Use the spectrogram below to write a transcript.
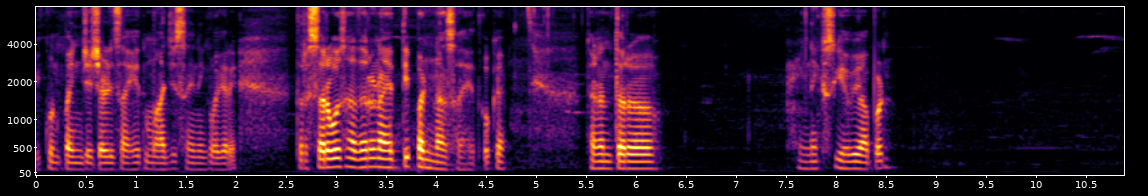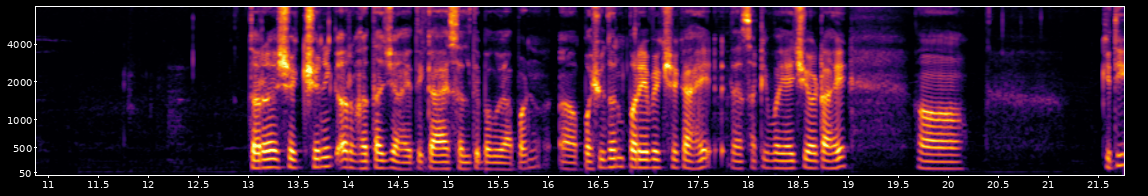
एकूण पंचेचाळीस आहेत माजी सैनिक वगैरे. तर सर्वसाधारण आहेत ती पन्नास आहेत ओके. त्यानंतर नेक्स्ट घेऊया आपण. तर शैक्षणिक अर्हता जी आहे ती काय असेल ते बघूया आपण. पशुधन पर्यवेक्षक आहे त्यासाठी वयाची अट आहे. किती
